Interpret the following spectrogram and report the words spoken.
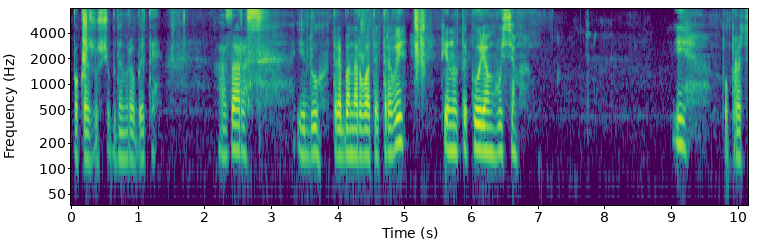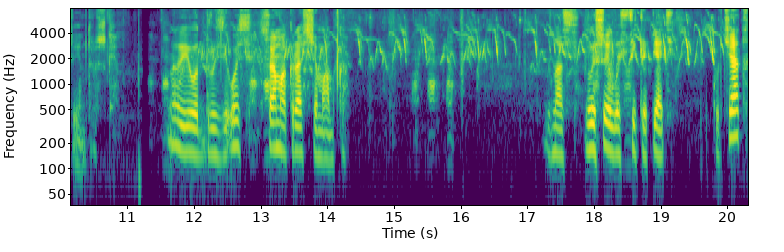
покажу, що будемо робити. А зараз іду, треба нарвати трави, кинути курям гусям і попрацюємо трошки. Ну і от, друзі, ось сама краща мамка. У нас лишилось тільки 5 курчат.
